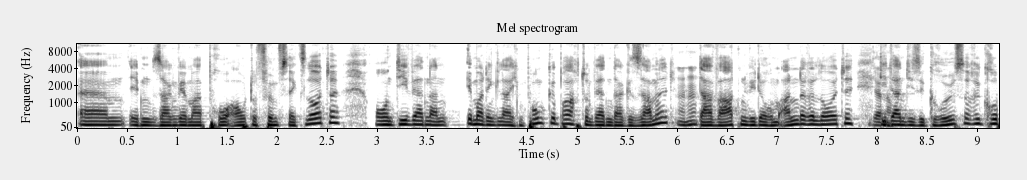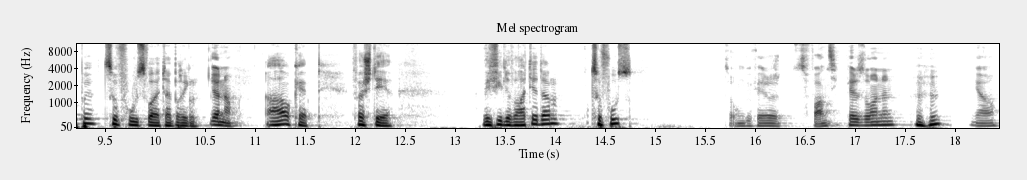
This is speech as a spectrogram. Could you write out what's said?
Ähm, eben sagen wir mal pro Auto fünf, sechs Leute. Und die werden dann immer den gleichen Punkt gebracht und werden da gesammelt. Da warten wiederum andere Leute, die Mhm. Genau. dann diese größere Gruppe zu Fuß weiterbringen. Genau. Ah, okay. Verstehe. Wie viele wart ihr dann zu Fuß? so ungefähr 20 Personen. Ja.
